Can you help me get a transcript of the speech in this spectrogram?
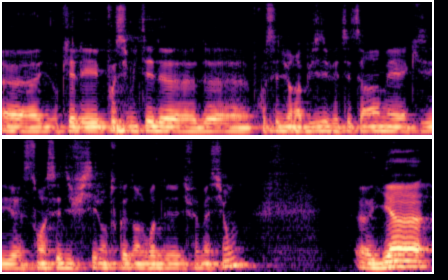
Euh, donc il y a les possibilités de, procédures abusives, etc., mais qui sont assez difficiles, en tout cas dans le droit de la diffamation. Euh, il y a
